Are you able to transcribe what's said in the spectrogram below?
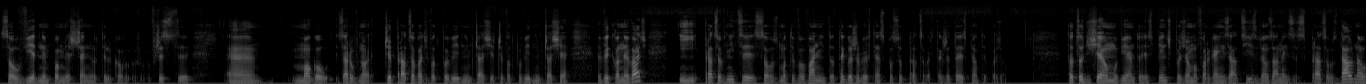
są w jednym pomieszczeniu, tylko wszyscy e, mogą zarówno czy pracować w odpowiednim czasie, czy w odpowiednim czasie wykonywać i pracownicy są zmotywowani do tego, żeby w ten sposób pracować. Także to jest piąty poziom. To, co dzisiaj omówiłem, to jest pięć poziomów organizacji związanej z, z pracą zdalną.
